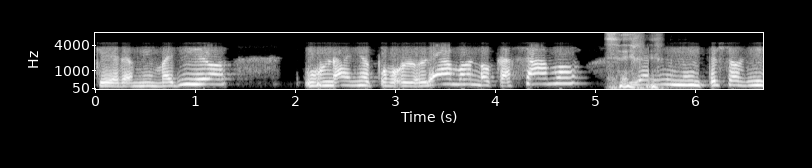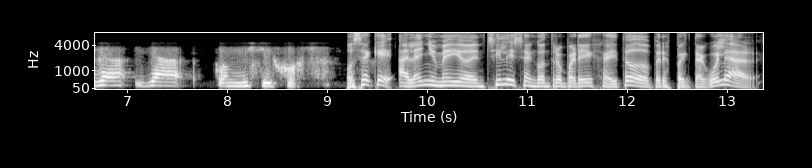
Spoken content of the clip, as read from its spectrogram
que era mi marido, un año lo leamos, nos casamos y ahí me empezó vida ya con mis hijos. O sea que al año y medio en Chile ya encontró pareja y todo, pero espectacular.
